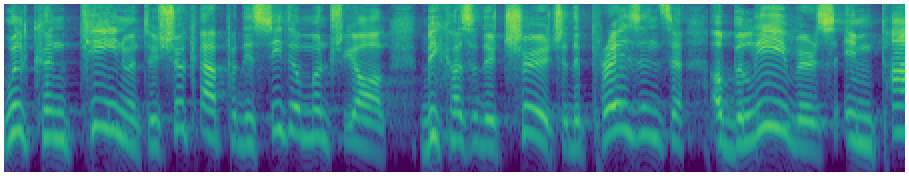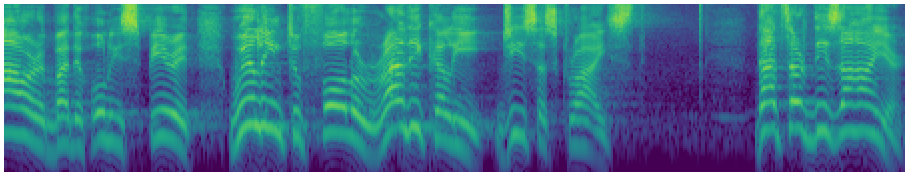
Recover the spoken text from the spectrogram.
will continue to shook up the city of Montreal because of the church, the presence of believers empowered by the Holy Spirit, willing to follow radically Jesus Christ. That's our desire.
